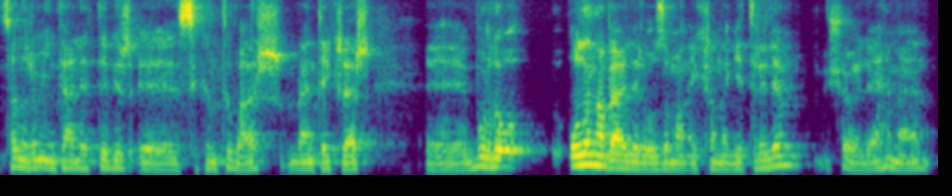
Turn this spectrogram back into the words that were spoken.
Sanırım internette bir e, sıkıntı var. Ben tekrar e, burada o, olan haberleri o zaman ekrana getirelim. Şöyle hemen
